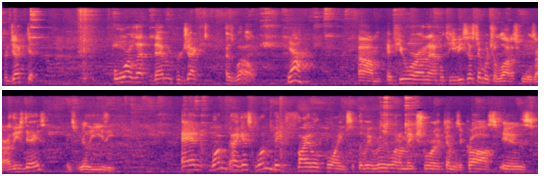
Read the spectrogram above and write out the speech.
Project it, or let them project as well. Yeah. Um, if you were on an Apple TV system, which a lot of schools are these days, it's really easy. And one, I guess, one big final point that we really want to make sure that comes across is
